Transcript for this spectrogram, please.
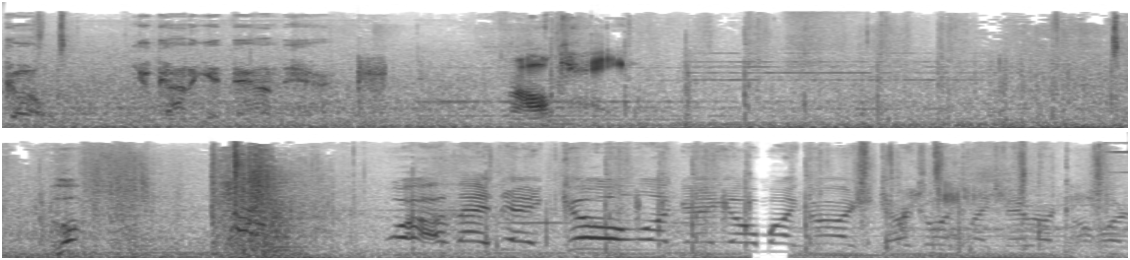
Go. You gotta get down there. Okay. Wow, that ain't cool looking. Oh my gosh, turtle is my favorite color.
